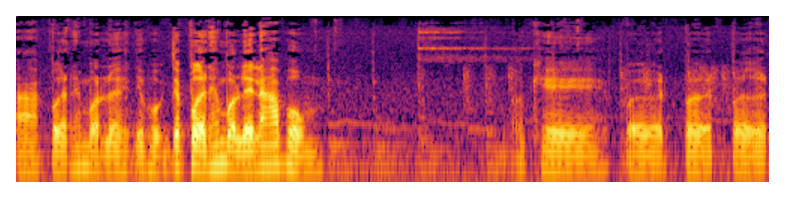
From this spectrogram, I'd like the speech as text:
อ่าเปิดให้หมดเลย เดี๋ยวผมจะเปิดให้หมดเลยนะครับผม โอเค เปิดเปิดเปิด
